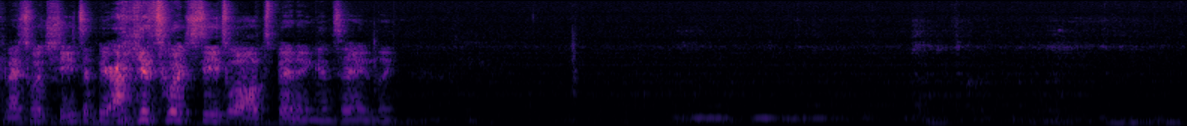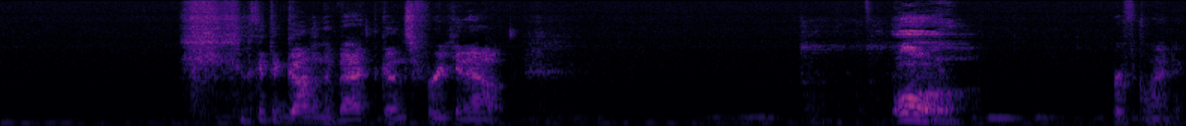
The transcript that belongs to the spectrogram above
Can I switch seats up here? I can switch seats while it's spinning insanely. Look at the gun in the back. The gun's freaking out. Oh! Perfect landing.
